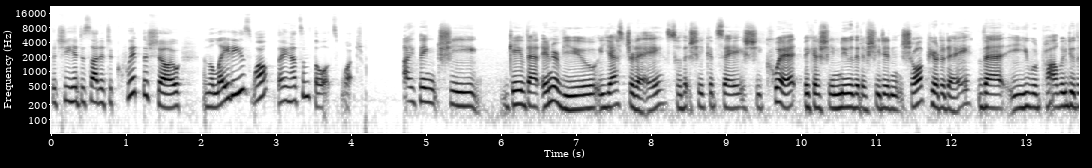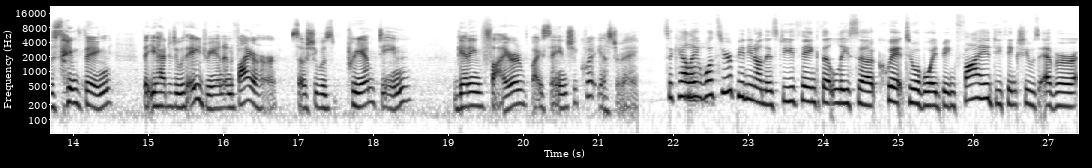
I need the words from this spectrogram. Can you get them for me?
that she had decided to quit the show, and the ladies, well, they had some thoughts. Watch. I think she gave that interview yesterday so that she could say she quit because she knew that if she didn't show up here today, that you would probably do the same thing that you had to do with Adrienne and fire her. So she was preempting getting fired by saying she quit yesterday. So, Kelly, what's your opinion on this? Do you think that Lisa quit to avoid being fired? Do you think she was ever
